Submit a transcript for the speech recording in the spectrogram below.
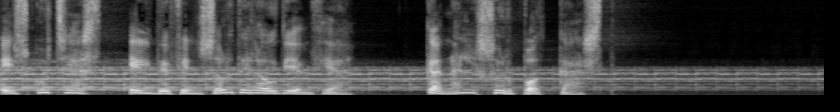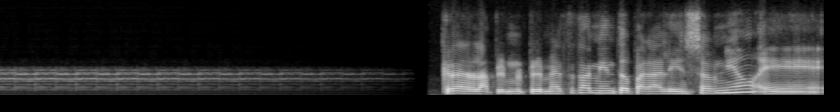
Escuchas El Defensor de la Audiencia, Canal Sur Podcast. Claro, el primer, tratamiento para el insomnio, eh,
